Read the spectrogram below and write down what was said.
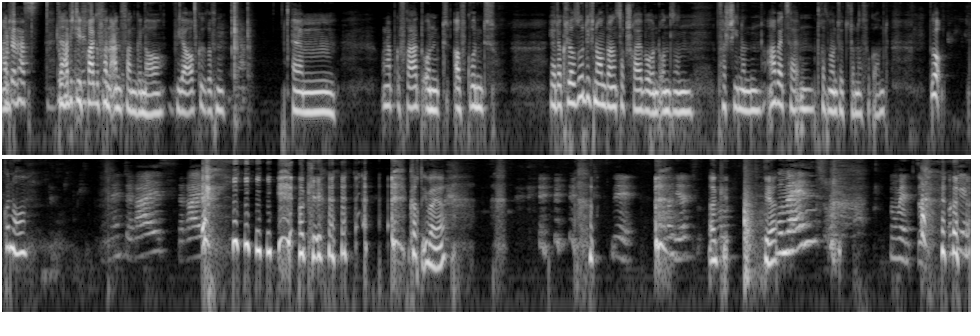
Und dann hast du da habe ich die Frage von Anfang genau wieder aufgegriffen. Ja. Ähm, und habe gefragt und aufgrund ja der Klausur, die ich noch am Donnerstag schreibe und unseren verschiedenen Arbeitszeiten treffen wir uns jetzt Donnerstagabend. Ja, genau. Moment, der Reis, der Reis. Okay. Kocht über, ja? nee, aber jetzt. Okay. Ja. Moment. Moment, so. Okay,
